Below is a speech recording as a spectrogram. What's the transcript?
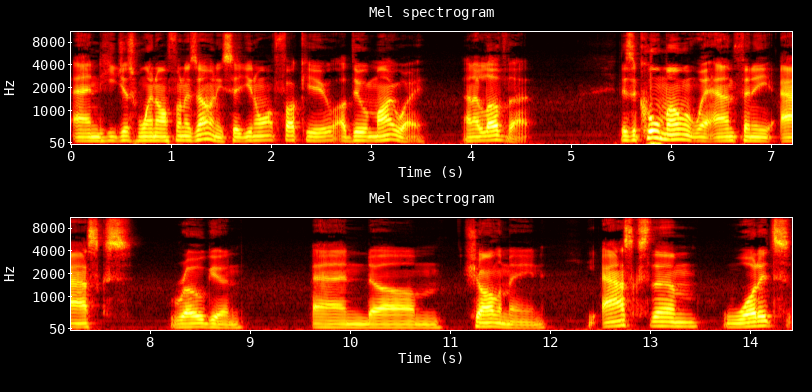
and he just went off on his own. He said, "You know what? Fuck you. I'll do it my way." And I love that. There's a cool moment where Anthony asks Rogan and um, Charlamagne, he asks them what it's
